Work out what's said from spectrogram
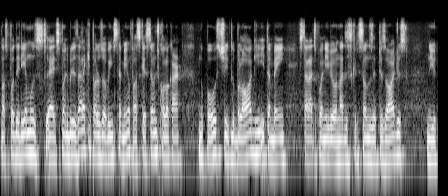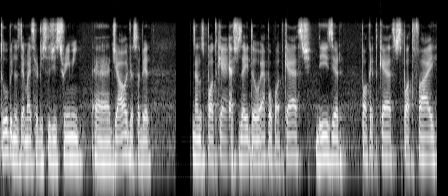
Nós poderíamos é, disponibilizar aqui para os ouvintes também. Eu faço questão de colocar no post do blog e também estará disponível na descrição dos episódios no YouTube, nos demais serviços de streaming é, de áudio, a saber, né, nos podcasts aí do Apple Podcast, Deezer, Pocket Cast, Spotify,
